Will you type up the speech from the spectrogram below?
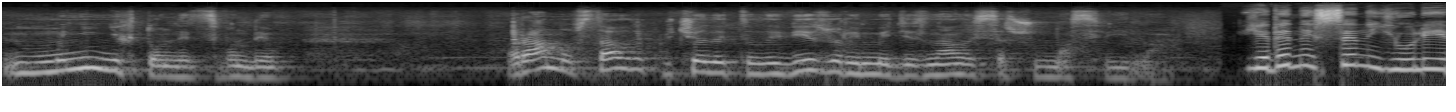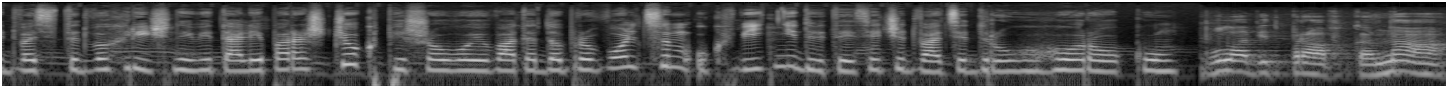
Мені ніхто не дзвонив. Рано встали, включили телевізор, і ми дізналися, що в нас війна. Єдиний син Юлії, 22-річний Віталій Паращук, пішов воювати добровольцем у квітні 2022 року. Була відправка на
